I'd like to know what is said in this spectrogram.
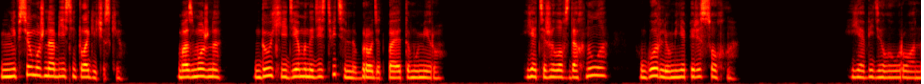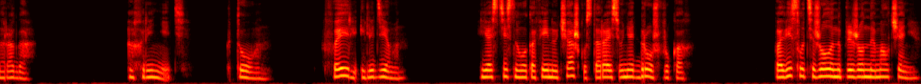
Не все можно объяснить логически. Возможно, духи и демоны действительно бродят по этому миру. Я тяжело вздохнула, в горле у меня пересохло. Я видела у Роана рога. Охренеть. Кто он? Фейри или демон? Я стиснула кофейную чашку, стараясь унять дрожь в руках. Повисло тяжелое напряженное молчание.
